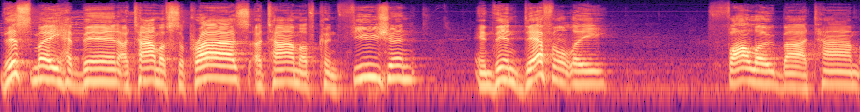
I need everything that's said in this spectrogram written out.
this may have been a time of surprise, a time of confusion, and then definitely followed by a time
